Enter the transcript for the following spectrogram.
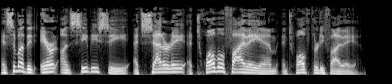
and somehow they'd air it on CBC at Saturday at 12.05 a.m. and 12.35 a.m.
